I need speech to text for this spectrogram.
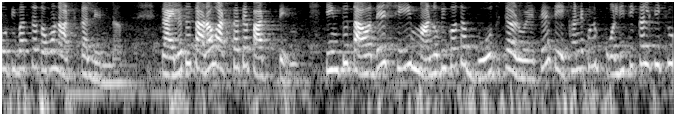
প্রতিবাদটা তখন আটকালেন না? চাইলে তো তারাও আটকাতে পারতেন। কিন্তু তাদের সেই মানবিকতা বোধটা রয়েছে যে এখানে কোনো পলিটিক্যাল কিছু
